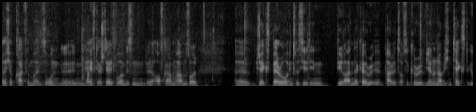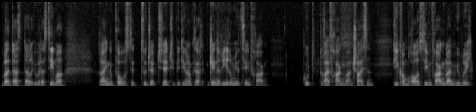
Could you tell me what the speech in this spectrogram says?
Ich habe gerade für meinen Sohn äh, ein Heft erstellt, wo er ein bisschen äh, Aufgaben haben soll. Äh, Jack Sparrow interessiert ihn, Piraten der Car Pirates of the Caribbean, und habe ich einen Text über das, da, über das Thema reingepostet zu ChatGPT und habe gesagt, generiere mir zehn Fragen. Gut, drei Fragen waren scheiße, die kommen raus, sieben Fragen bleiben übrig.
